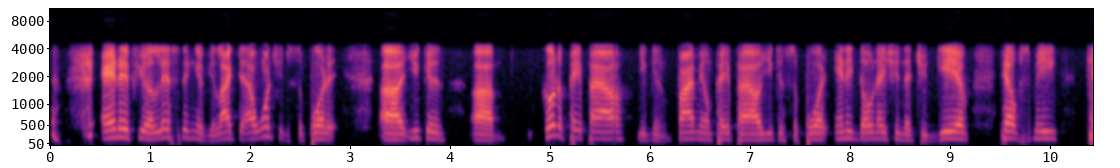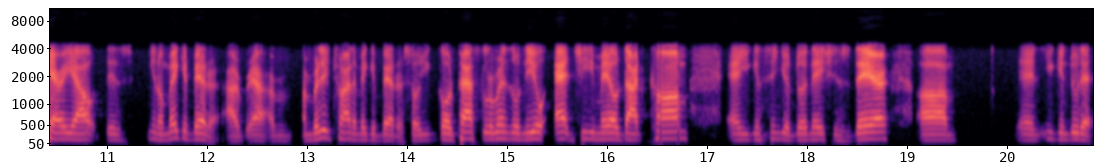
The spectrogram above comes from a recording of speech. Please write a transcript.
and if you're listening, if you liked it, I want you to support it. Uh, you can uh, go to PayPal. You can find me on PayPal. You can support any donation that you give. Helps me carry out this, you know, make it better. I, I, am really trying to make it better. So you go to Pastor Lorenzo Neal at gmail.com and you can send your donations there. Um, and you can do that.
